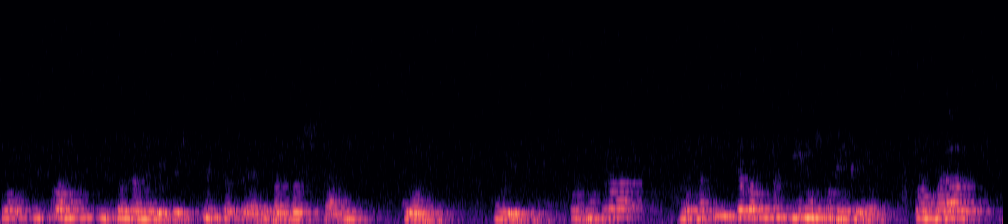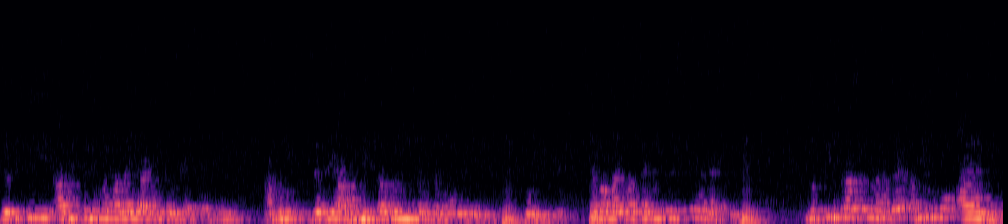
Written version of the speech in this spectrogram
तो इसको हम इस संदर्भ में देखते हैं कि किस तरह से वर्चस्वशाली कौन है पूरे इसमें और दूसरा वो था कि जब हम तीन उसको देख रहे हैं तो हम बड़ा जैसे कि आदित्य निगम वाला ये आर्टिकल कहता है कि हम जैसे आधुनिकता को इन संदर्भों में देख रहे। दो लिए जब हम्म। हमारे पास सेक्युलरिस्ट है या हम्म, जो तीसरा संदर्भ है अभी वो आया नहीं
